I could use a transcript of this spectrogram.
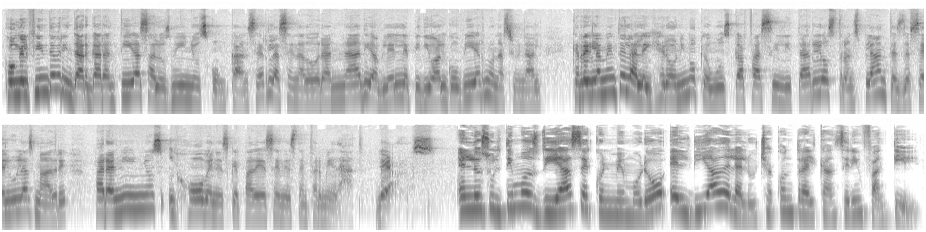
Con el fin de brindar garantías a los niños con cáncer, la senadora Nadia Ablel le pidió al Gobierno Nacional que reglamente la ley Jerónimo que busca facilitar los trasplantes de células madre para niños y jóvenes que padecen esta enfermedad. Veamos. En los últimos días se conmemoró el Día de la Lucha contra el Cáncer Infantil,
